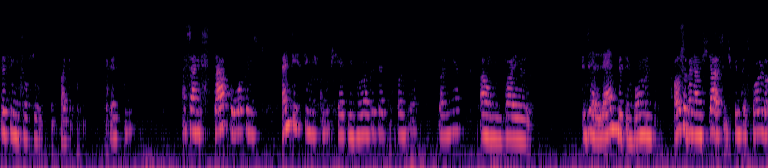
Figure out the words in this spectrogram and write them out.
Deswegen ist es auch so weit hinten. Seine Star Power finde ich eigentlich ziemlich gut. Ich hätte ihn höher gesetzt bei, bei mir. Ähm, weil der Land mit den Bomben, außer wenn er nicht da ist, ich finde das voll los.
